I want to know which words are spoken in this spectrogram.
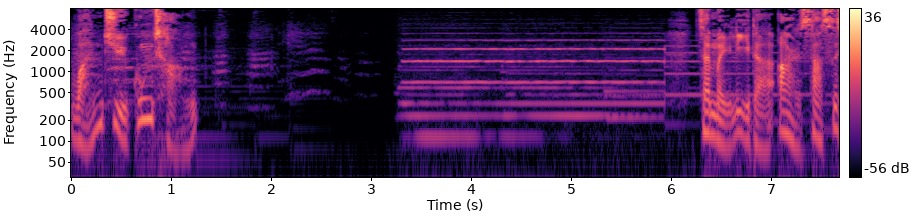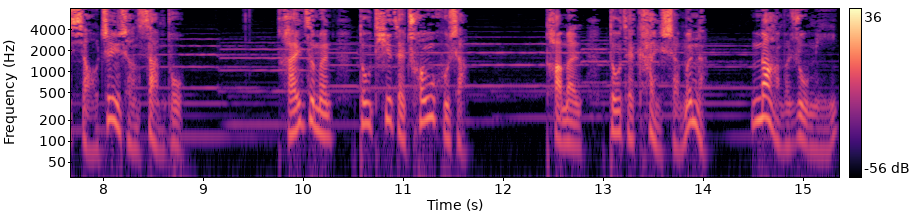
玩具工厂》。在美丽的阿尔萨斯小镇上散步，孩子们都贴在窗户上，他们都在看什么呢？那么入迷，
